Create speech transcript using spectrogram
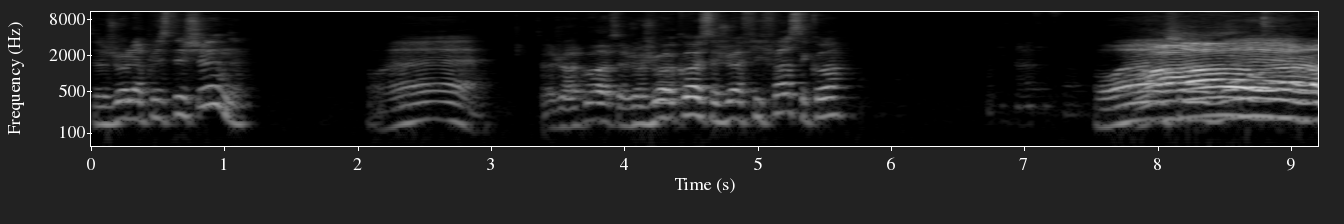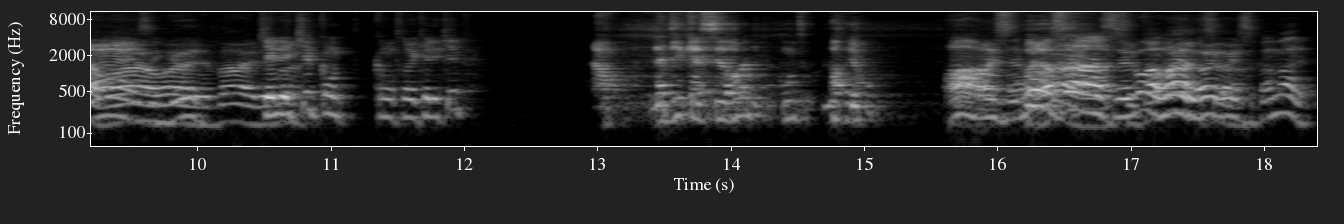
Ça joue à la PlayStation? Ouais. Ça joue à quoi? Ça Ça joue à joue à quoi? Ça joue à FIFA, c'est quoi? Ouais, ouais, ouais, Quelle équipe contre, contre quelle équipe? Alors, la Ducasserone contre l'Orient. Oh, ouais, c'est Voilà, bon ça, c'est c'est bon, ouais, ouais, ouais, c'est pas mal.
